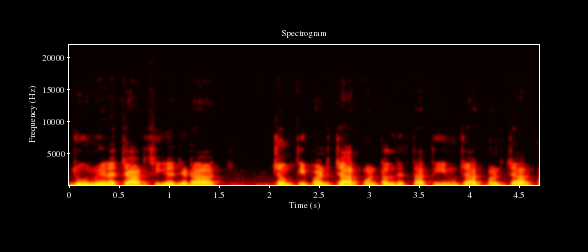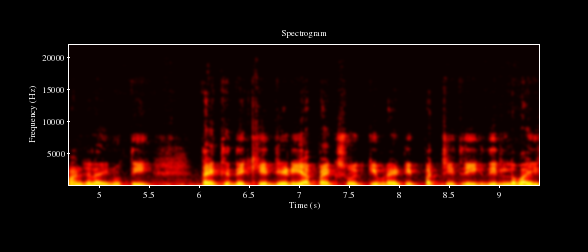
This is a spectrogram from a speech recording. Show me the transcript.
ਜੂਨ ਨੂੰ ਇਹਦਾ ਝਾੜ ਸੀਗਾ ਜਿਹੜਾ 34.4 ਕੁਇੰਟਲ ਦਿੱਤਾ 30 ਨੂੰ 4.4 5 ਜੁਲਾਈ ਨੂੰ 30 ਤਾਂ ਇੱਥੇ ਦੇਖੀਏ ਜਿਹੜੀ ਆਪਾਂ 121 ਵੈਰਾਈਟੀ 25 ਤਰੀਕ ਦੀ ਲਵਾਈ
